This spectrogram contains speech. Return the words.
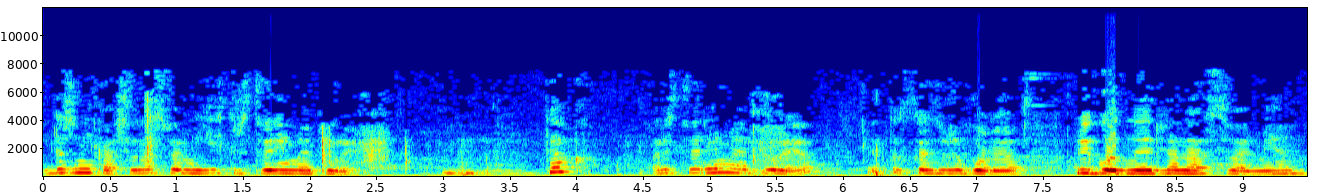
даже не каша, у нас с вами есть растворимое пюре. Так, растворимое пюре, это, сказать, уже более пригодная для нас с вами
